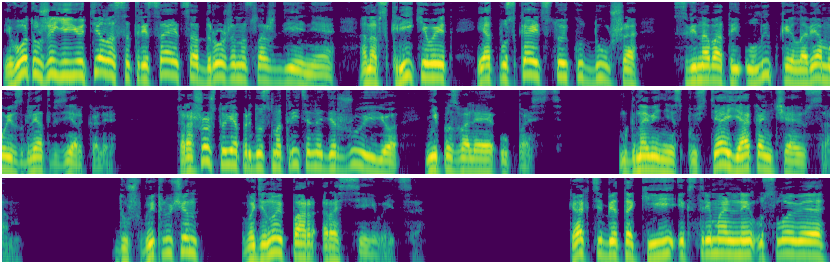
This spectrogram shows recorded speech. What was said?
И вот уже ее тело сотрясается от дрожи наслаждения, она вскрикивает и отпускает стойку душа, с виноватой улыбкой ловя мой взгляд в зеркале. Хорошо, что я предусмотрительно держу ее, не позволяя упасть. Мгновение спустя я кончаю сам. Душ выключен, водяной пар рассеивается. «Как тебе такие экстремальные условия?»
